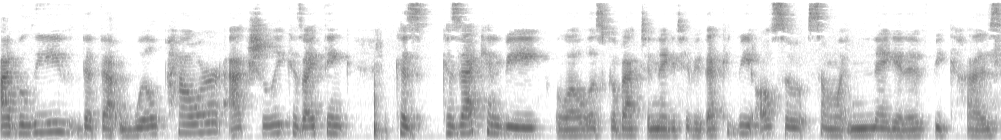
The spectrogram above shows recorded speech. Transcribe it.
I believe that that willpower actually, because I think, because because that can be well. Let's go back to negativity. That could be also somewhat negative because,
